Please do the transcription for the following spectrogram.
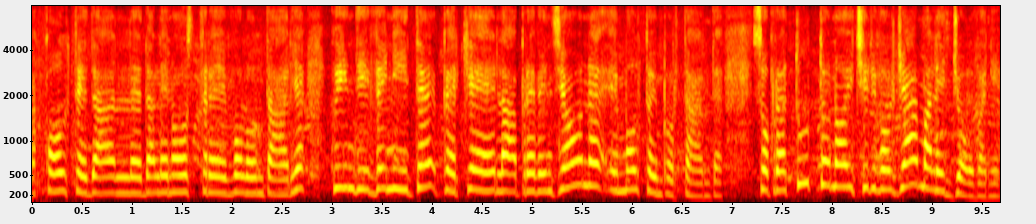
accolte dal, dalle nostre volontarie, quindi venite perché la prevenzione è molto importante, soprattutto noi ci rivolgiamo alle giovani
